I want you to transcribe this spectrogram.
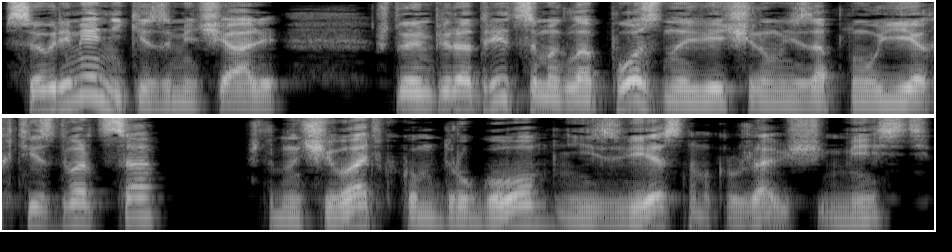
Современники замечали, что императрица могла поздно вечером внезапно уехать из дворца, чтобы ночевать в каком-то другом, неизвестном окружающем месте.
